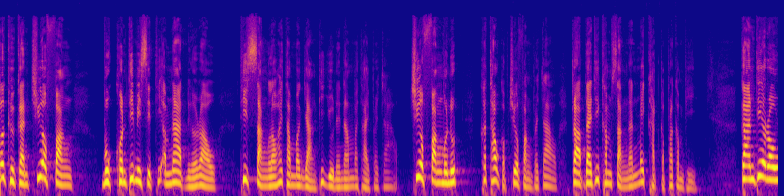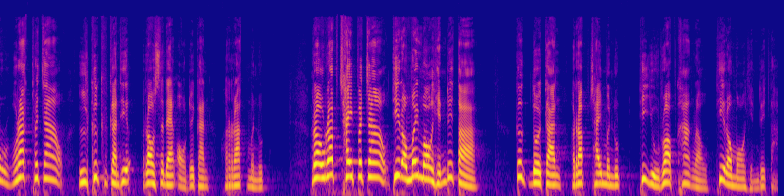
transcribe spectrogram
ก็คือการเชื่อฟัง บุคคลที่มีสิทธิอำนาจเหนือเราที่สั่งเราให้ทำบางอย่างที่อยู่ในน้ำพระทัยพระเจ้า เชื่อฟังมนุษย์ก็เท่ากับเชื่อฟังพระเจ้า ตราบใดที่คำสั่งนั้นไม่ขัดกับพระคัมภีร์ การที่เรารักพระเจ้าก็คือการที่เราแสดงออกโดยการรักมนุษย์ เรารับใช้พระเจ้าที่เราไม่มองเห็นด้วยตา ก็โดยการรับใช้มนุษย์ที่อยู่รอบข้างเราที่เรามองเห็นด้วยตา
